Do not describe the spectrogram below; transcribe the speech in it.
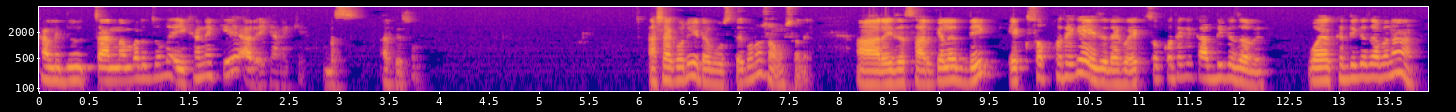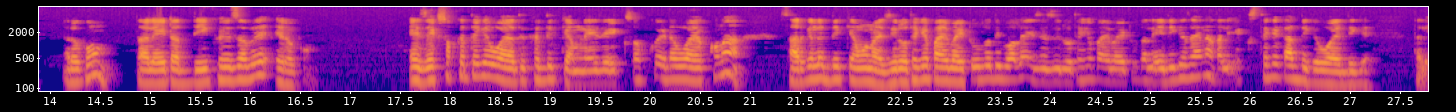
খালি দুই, চার নাম্বারের জন্য এইখানে কে আর এইখানে কে বাস আর কিছু না। আশা করি এটা বুঝতে কোনো সমস্যা নেই। আর এই যে সার্কেলের দিক এক্স অক্ষ থেকে, এই যে দেখো এক্স অক্ষ থেকে কার দিকে যাবে? ওয়াই অক্ষের দিকে যাবে না? এরকম? তাহলে এটার দিক হয়ে যাবে এরকম। এই যে এক্স অক্ষের থেকে ওয়াই অক্ষের দিক কেমন? এই যে এক্স অক্ষ, এটা ওয়াই অক্ষ না? সার্কেলের দিক কেমন হয়? জিরো থেকে পাই বাই টু যদি বলে, এই যে জিরো থেকে পাই বাই টু তাহলে এইদিকে যায় না? তাহলে এক্স থেকে কার দিকে? ওয়াই দিকে। তাহলে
